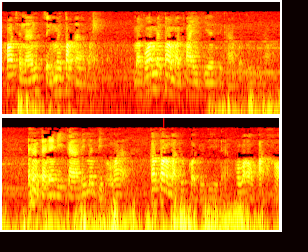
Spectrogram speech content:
เพราะฉะนั้นจึงไม่ต้องอาบัตหมายความว่าไม่ต้องบัตไปกีนสิกขาบทนี้ครับแต่ในดีการพิมันติบอกว่า ก็ต้องมาทุกกฎอยู่ดีแหละเพราะว่าออกปากขอ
